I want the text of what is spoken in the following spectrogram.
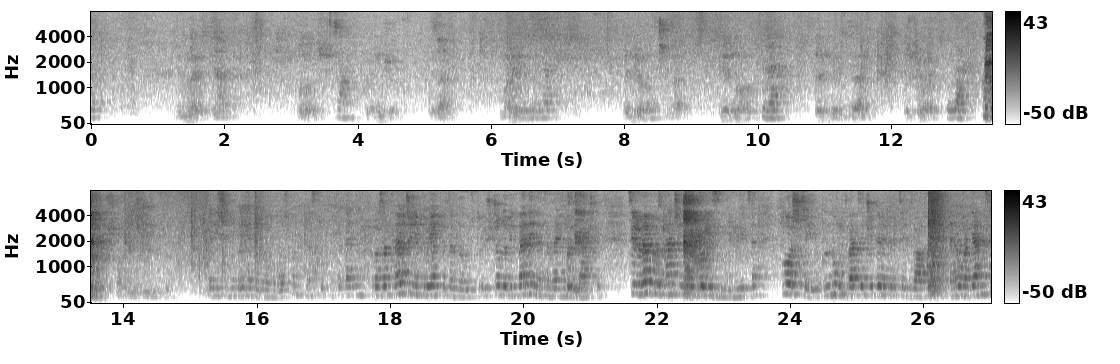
За. Чорнобривець. За. Колодич. За. Корнійчук. За. Маринина. За. Радіонов. За. Смірнова. За. Стрельбець. За. Кишковець. За. Шарий За. Рішення прийнято одноголосно. Наступне питання про затвердження проєкту землеустрою щодо відведення земельної ділянки, цільове призначення якої змінюється площею 02432 громадянці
